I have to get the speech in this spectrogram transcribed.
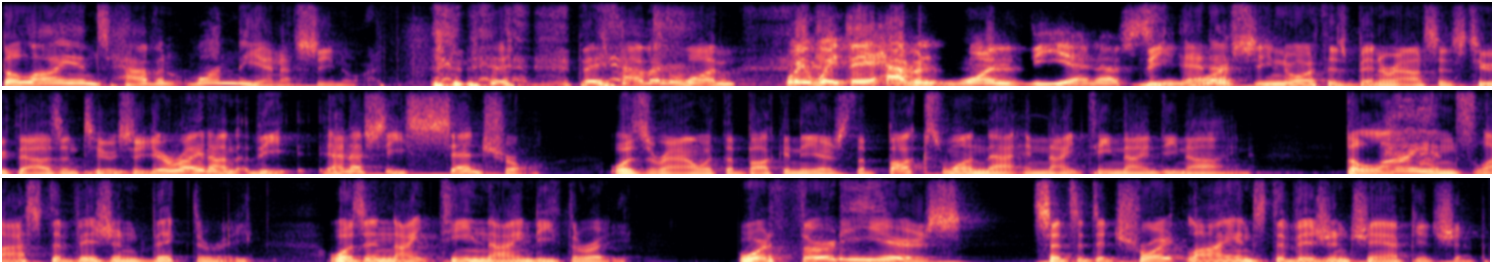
The Lions haven't won the NFC North. they haven't won. Wait, wait, they haven't won the NFC North. the North? NFC North has been around since 2002. So you're right on the NFC Central was around with the Buccaneers. The Bucks won that in 1999. The Lions' last division victory was in 1993. We're 30 years since the Detroit Lions division championship.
